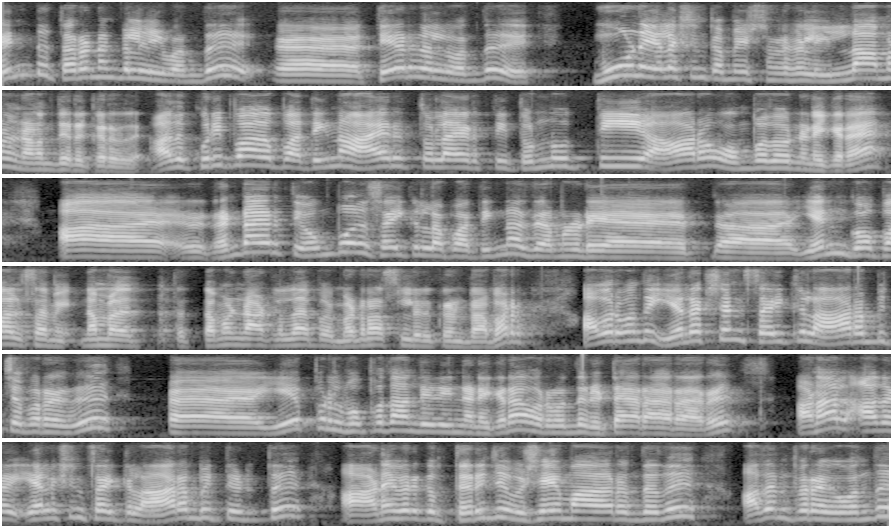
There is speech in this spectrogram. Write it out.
ரெண்டு தருணங்களில் வந்து தேர்தல் வந்து மூணு எலெக்ஷன் கமிஷனர்கள் இல்லாமல் நடந்திருக்கிறது. அது குறிப்பாக பார்த்தீங்கன்னா ஆயிரத்தி தொள்ளாயிரத்தி தொண்ணூத்தி ஆறோ ஒன்பதோ நினைக்கிறேன். ரெண்டாயிரத்தி ஒன்பது சைக்கிள்ல பாத்தீங்கன்னா நம்மளுடைய என் கோபால்சாமி நம்ம தமிழ்நாட்டில் தான் இப்ப மெட்ராஸ்ல இருக்கின்ற அவர் அவர் வந்து எலெக்ஷன் சைக்கிள் ஆரம்பிச்ச பிறகு ஏப்ரல் முப்பதாம் தேதி நினைக்கிறேன் அவர் வந்து ரிட்டையர் ஆகிறாரு ஆனால் அதை எலெக்ஷன் சைக்கிள் ஆரம்பித்தெடுத்து அனைவருக்கும் தெரிஞ்ச விஷயமா இருந்தது. அதன் பிறகு வந்து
